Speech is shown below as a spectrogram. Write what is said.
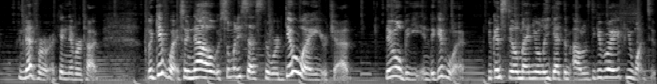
never. I can never type. Giveaway. So now if somebody says the word giveaway in your chat, they will be in the giveaway. You can still manually get them out of the giveaway if you want to.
